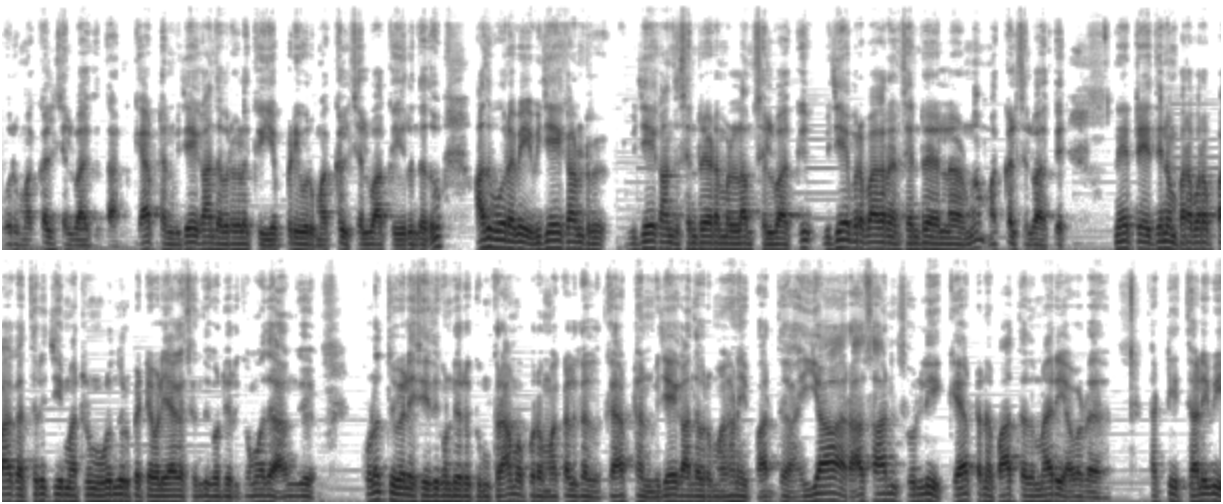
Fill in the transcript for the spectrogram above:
ஒரு மக்கள் செல்வாக்கு தான் கேப்டன் விஜயகாந்த் அவர்களுக்கு எப்படி ஒரு மக்கள் செல்வாக்கு இருந்ததோ அதுபோலவே விஜயகாந்த் விஜயகாந்த் சென்ற இடமெல்லாம் செல்வாக்கு விஜய பிரபாகரன் சென்ற இடமெல்லாம் மக்கள் செல்வாக்கு. நேற்றைய தினம் பரபரப்பாக திருச்சி மற்றும் உளுந்தூர்பேட்டை வழியாக சென்று கொண்டிருக்கும் போது அங்கு குளத்து வேலை செய்து கொண்டிருக்கும் கிராமப்புற மக்கள்கள் கேப்டன் விஜயகாந்த் அவர் மகனை பார்த்து ஐயா ராசான்னு சொல்லி கேப்டனை பார்த்தது மாதிரி அவரை தட்டி தழுவி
